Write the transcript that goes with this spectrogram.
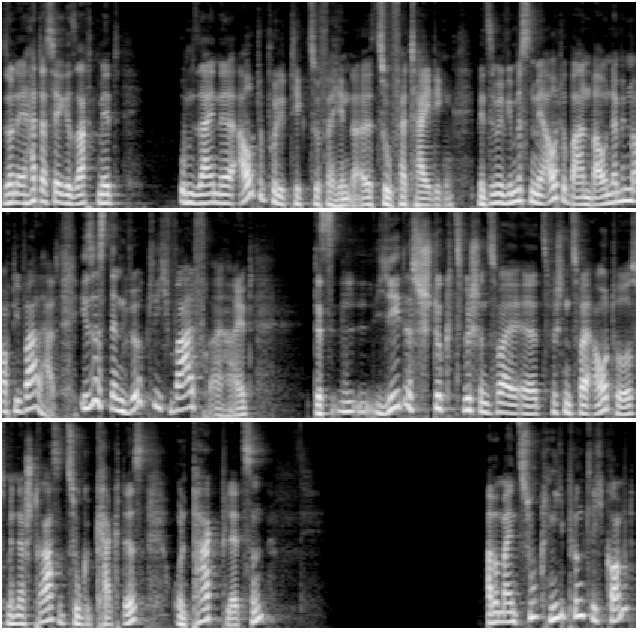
sondern er hat das ja gesagt mit, um seine Autopolitik zu verhindern, äh, zu verteidigen. Mit, wir müssen mehr Autobahnen bauen, damit man auch die Wahl hat. Ist es denn wirklich Wahlfreiheit, dass jedes Stück zwischen zwei, äh, zwischen zwei Autos mit einer Straße zugekackt ist und Parkplätzen, aber mein Zug nie pünktlich kommt?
